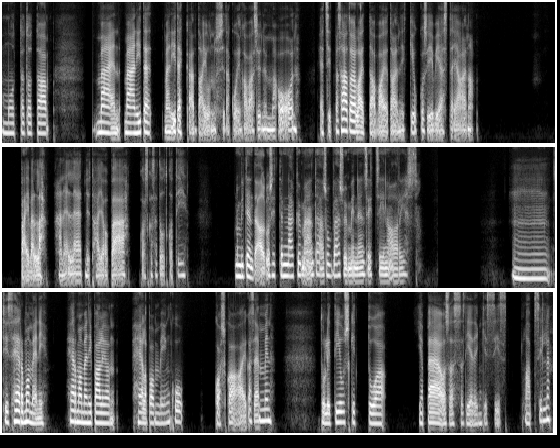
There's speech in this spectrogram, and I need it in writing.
mutta tota, mä en, mä en ite, mä en itekään tajunnut sitä, kuinka väsynyt mä oon. Että sit mä saatoin laittaa vaan jotain niitä kiukkuisia viestejä aina päivällä hänelle, että nyt hajoaa pää, koska sä tuut kotiin. No miten tämä alkoi sitten näkymään, tämä sun väsyminen sit siinä arjessa? Mm, siis hermo meni. Hermo meni paljon helpommin kuin koskaan aikaisemmin. Tuli tiuskittua ja pääosassa tietenkin siis lapsille.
